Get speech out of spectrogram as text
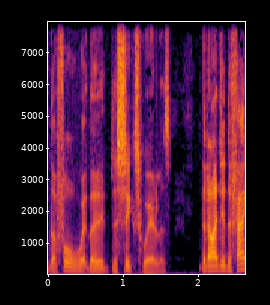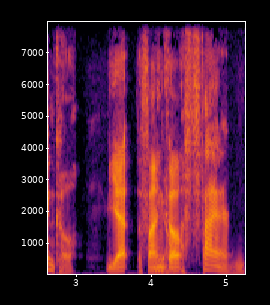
the four the the six wheelers. Then I did the fan car. Yeah, the fan You know, car. A fan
